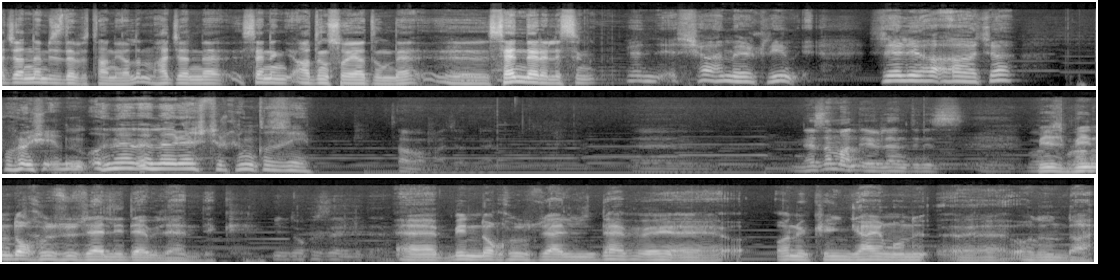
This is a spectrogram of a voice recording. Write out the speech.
Hacı annemizi de bir tanıyalım. Hacı anne senin adın soyadın ne? Ee, sen nerelisin? Ben Şahmerekliyim. Zeliha Ağaca, Ömer, Ömer Öztürk'ün kızıyım. Tamam Hacı anne. Ee, ne zaman evlendiniz? ee, Biz Burhan amca? 1950'de evlendik. 1950'de. Ee, 1950'de ve e, 12. ayın onu, e, onunda.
